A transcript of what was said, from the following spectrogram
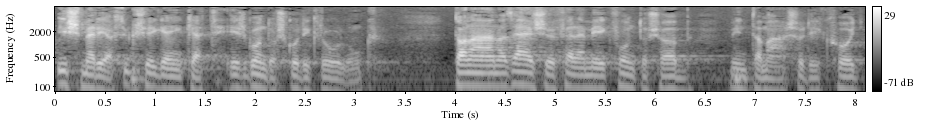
ismeri a szükségeinket, és gondoskodik rólunk. Talán az első fele még fontosabb, mint a második, hogy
